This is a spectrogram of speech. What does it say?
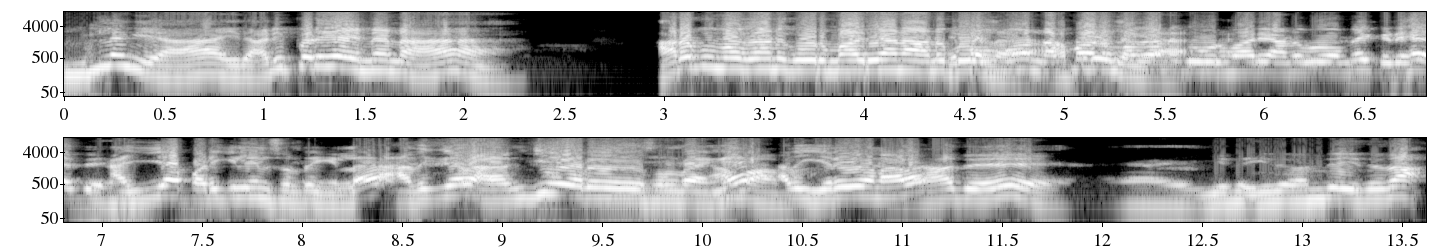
இல்லைங்கய்யா இது அடிப்படையா என்னன்னா அரபு மகானுக்கு ஒரு மாதிரியான அனுபவமோ நம்ம. மகானுக்கு ஒரு மாதிரி அனுபவமே கிடையாது. ஐயா படிக்கலைன்னு சொல்றீங்கல்ல அதுக்கு அங்கேயே ஒரு சொல்றாங்க. அது இறைவனால? அஹ், இது இது வந்து இதுதான்.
